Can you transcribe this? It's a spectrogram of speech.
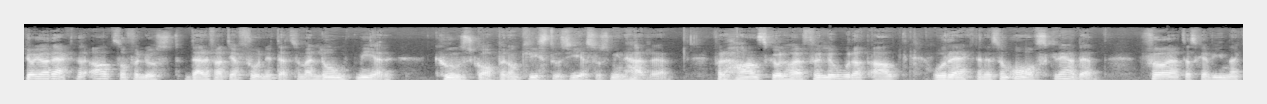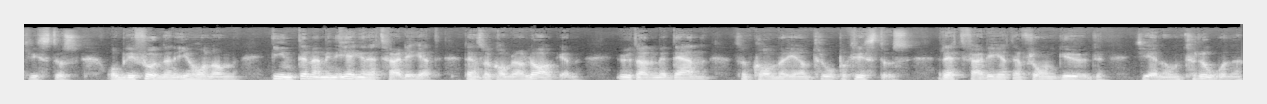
Ja, jag räknar allt som förlust därför att jag funnit det som är långt mer kunskapen om Kristus Jesus min Herre. För hans skull har jag förlorat allt och räknar det som avskräde för att jag ska vinna Kristus och bli funnen i honom, inte med min egen rättfärdighet, den som kommer av lagen, utan med den som kommer genom tro på Kristus, rättfärdigheten från Gud genom tron.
